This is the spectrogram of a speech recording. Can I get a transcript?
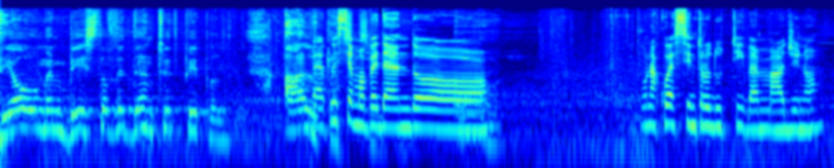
the omen beast of the Dentrid people. Beh, qui stiamo vedendo una quest introduttiva, immagino.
